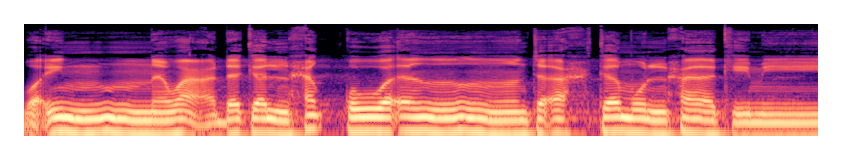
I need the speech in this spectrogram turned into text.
وإن وعدك الحق وأنت أحكم الحاكمين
